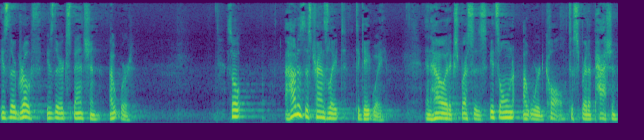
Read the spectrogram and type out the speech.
Is there growth? Is there expansion outward? So, how does this translate to Gateway and how it expresses its own outward call to spread a passion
